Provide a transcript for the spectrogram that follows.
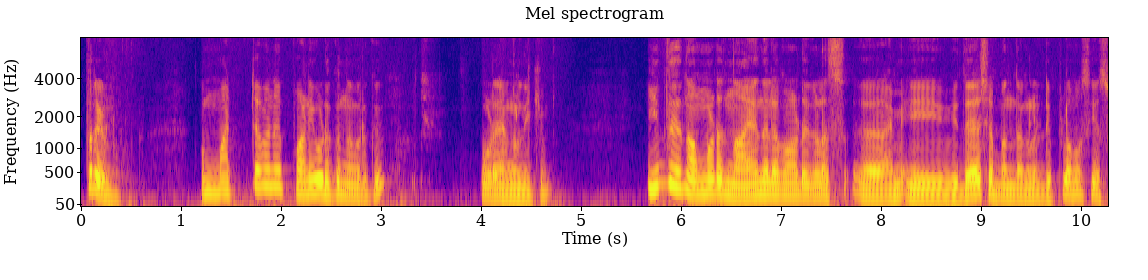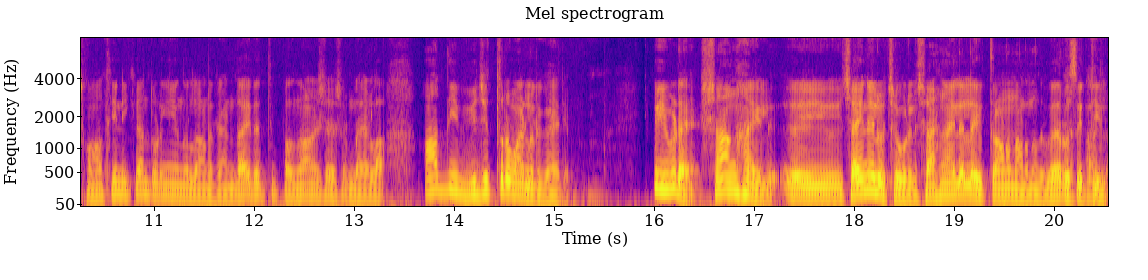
ഇത്രയേ ഉള്ളൂ. അപ്പം മറ്റവന് പണി കൊടുക്കുന്നവർക്ക് കൂടെ ഞങ്ങൾ നിൽക്കും. ഇത് നമ്മുടെ നയനിലപാടുകളെ ഈ വിദേശ ബന്ധങ്ങൾ ഡിപ്ലോമസിയെ സ്വാധീനിക്കാൻ തുടങ്ങി എന്നുള്ളതാണ് രണ്ടായിരത്തി പതിനാലിന് ശേഷം ഉണ്ടായുള്ള അതിവിചിത്രമായുള്ളൊരു കാര്യം. ഇപ്പോൾ ഇവിടെ ഷാങ്ഹായിൽ ഈ ചൈനയിൽ ഉച്ചകോടിയിൽ ഷാങ്ഹായിലല്ല ഇത്തവണ നടന്നത് വേറൊരു സിറ്റിയിൽ.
